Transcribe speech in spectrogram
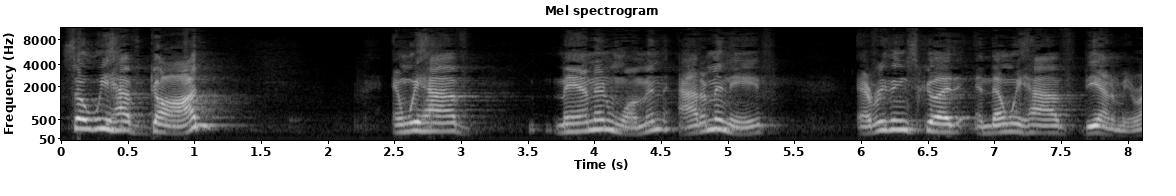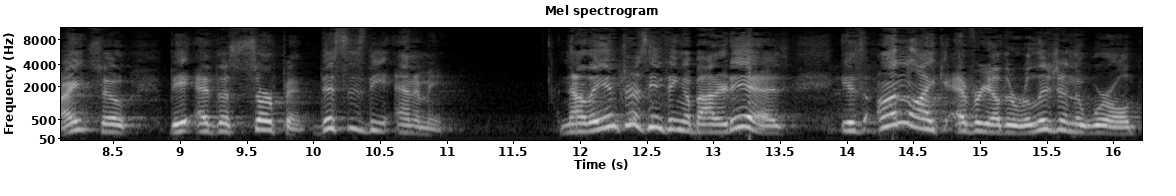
So we have God, and we have man and woman, Adam and Eve. Everything's good. And then we have the enemy, right? So the, uh, the serpent, this is the enemy. Now, the interesting thing about it is, is unlike every other religion in the world,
